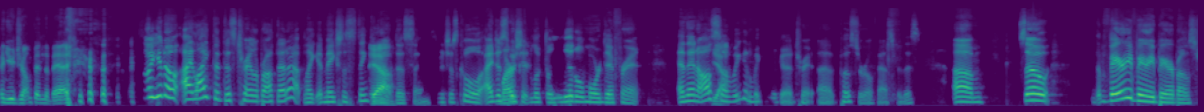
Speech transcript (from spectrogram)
and you jump in the bed. So you know, I like that this trailer brought that up. Like it makes us think Yeah. about those things, which is cool. I just Mark- wish it looked a little more different. And then also Yeah. we can we can look at a tra- uh, poster real fast for this. Um, so the very very bare bones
